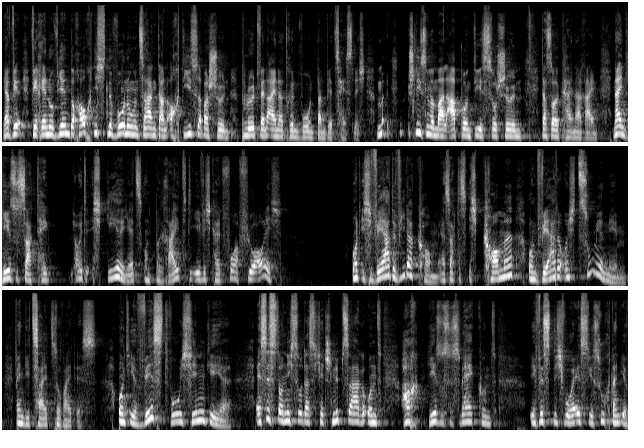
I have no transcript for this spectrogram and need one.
Ja, wir, wir renovieren doch auch nicht eine Wohnung und sagen dann, ach, die ist aber schön. Blöd, wenn einer drin wohnt, dann wird es hässlich. Schließen wir mal ab und die ist so schön, da soll keiner rein. Nein, Jesus sagt, hey Leute, ich gehe jetzt und bereite die Ewigkeit vor für euch. Und ich werde wiederkommen. Er sagt es, ich komme und werde euch zu mir nehmen, wenn die Zeit soweit ist. Und ihr wisst, wo ich hingehe. Es ist doch nicht so, dass ich jetzt Schnipp sage und, ach, Jesus ist weg und ihr wisst nicht, wo er ist, ihr sucht, nein, ihr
